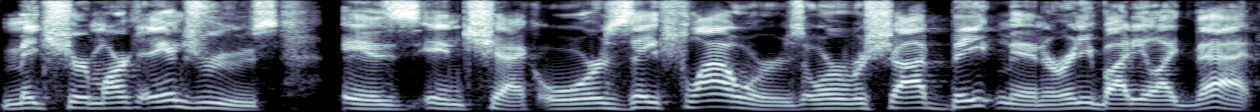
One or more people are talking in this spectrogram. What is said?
make sure Mark Andrews is in check, or Zay Flowers, or Rashod Bateman, or anybody like that?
